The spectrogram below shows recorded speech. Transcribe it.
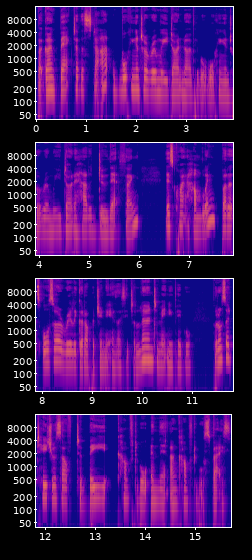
But going back to the start, walking into a room where you don't know people, walking into a room where you don't know how to do that thing is quite humbling, but it's also a really good opportunity, as I said, to learn, to meet new people, but also teach yourself to be comfortable in that uncomfortable space.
